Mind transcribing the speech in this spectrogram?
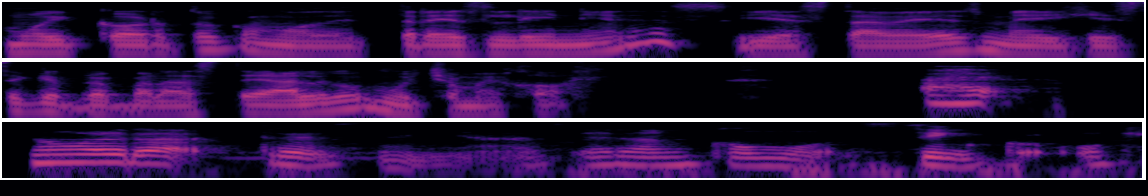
muy corto, como de tres líneas, y esta vez me dijiste que preparaste algo mucho mejor no era tres niñas, eran como cinco, ok.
